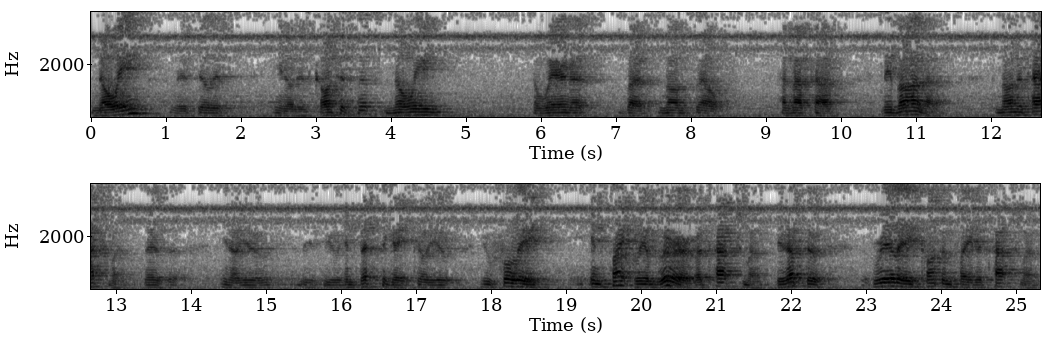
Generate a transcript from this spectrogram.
knowing. There's still this, you know, this consciousness, knowing, awareness, but non-self, anatta, nibbana, non-attachment. There's, a, you know, you, you investigate till you you fully, insightfully observe attachment. You have to really contemplate attachment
